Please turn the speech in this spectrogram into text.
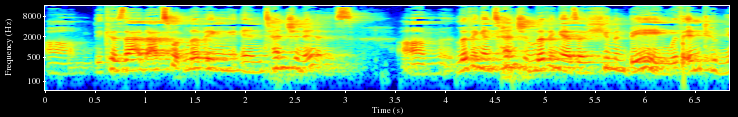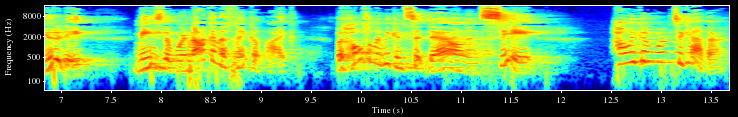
Um, because that, that's what living in tension is. Um, living in tension, living as a human being within community, means that we're not going to think alike, but hopefully we can sit down and see how we can work together.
